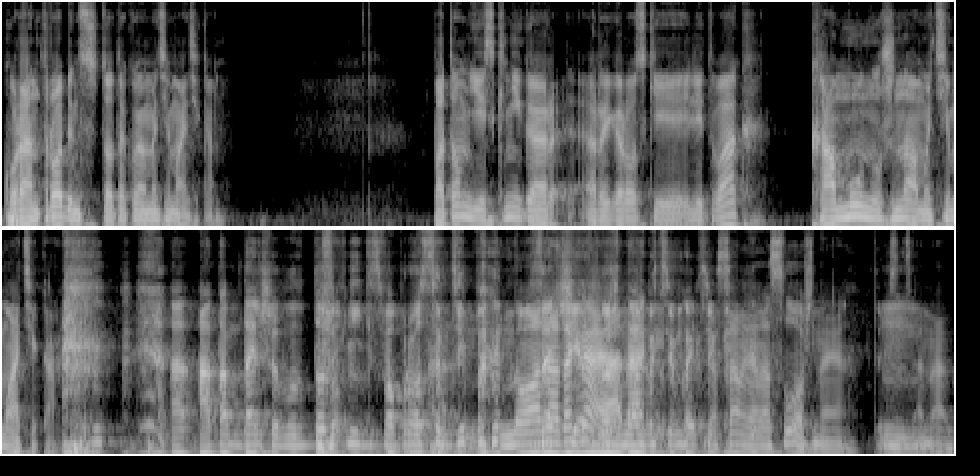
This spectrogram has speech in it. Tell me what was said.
Курант Робинс «Что такое математика?». Потом есть книга Р- Райгородский Литвак «Кому нужна математика?». А, а там дальше будут тоже книги с вопросом, типа, Но она зачем такая, она, математика? на самом деле, она сложная. То есть Мгм. она...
